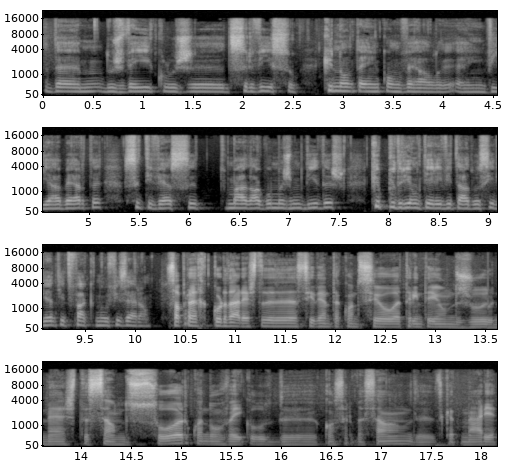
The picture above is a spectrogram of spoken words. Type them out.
da, dos veículos eh, de serviço que não têm convel em via aberta, se tivesse tomado algumas medidas que poderiam ter evitado o acidente e de facto não o fizeram. Só para recordar, este acidente aconteceu a 31 de julho na estação de Sor, quando um veículo de conservação de, de catenária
